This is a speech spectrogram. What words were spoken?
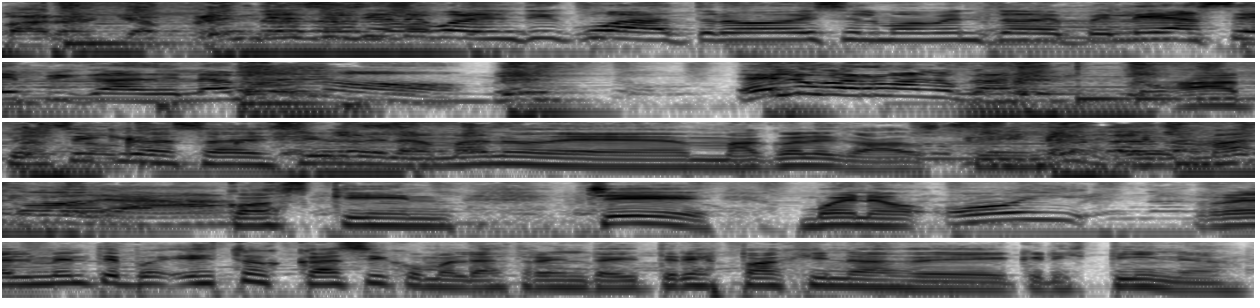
para que aprendan a 17.44 es el momento de peleas épicas de la mano. El lugar Román Lucas. Ah, pensé que ibas a decir de la mano de Macaulay Ma- Hola. Culkin. Che, bueno, hoy realmente pues, esto es casi como las 33 páginas de Cristina.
